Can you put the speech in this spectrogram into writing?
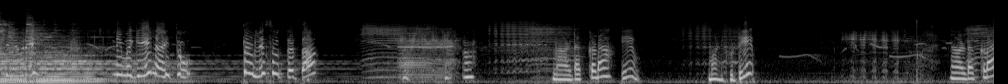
ದೇವ್ರೇ ನಿಮಗೇನಾಯ್ತು ತಲೆ ಸುತ್ತತಾ നടക്കടാ ಏ മണിക്കുട്ടി നടക്കടാ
